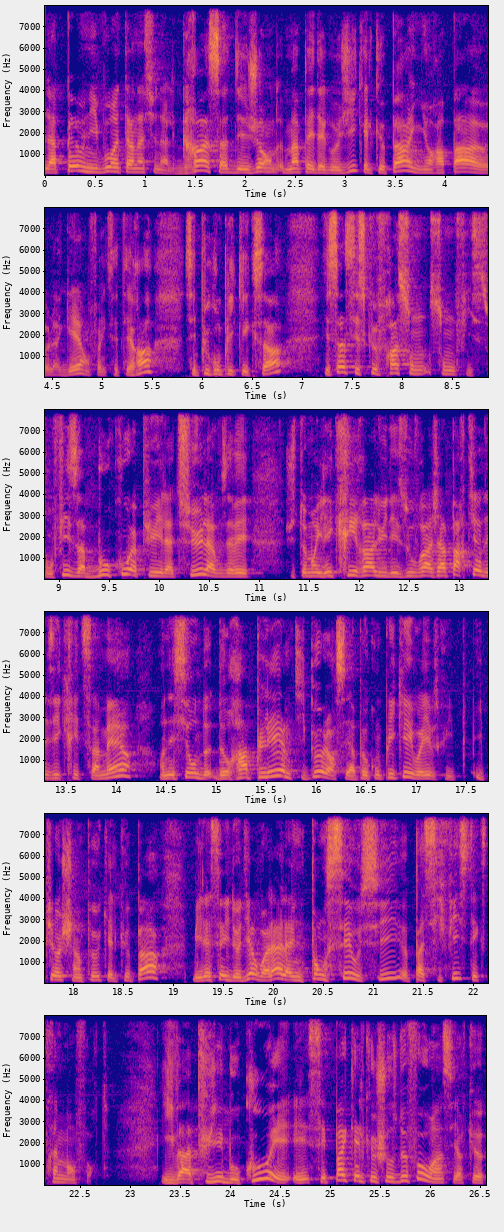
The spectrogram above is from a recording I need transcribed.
la paix au niveau international. Grâce à des genres de ma pédagogie, quelque part, il n'y aura pas euh, la guerre, enfin, etc. C'est plus compliqué que ça. Et ça, c'est ce que fera son, fils. Son fils va beaucoup appuyer là-dessus. Là, vous avez justement, il écrira lui des ouvrages à partir des écrits de sa mère, en essayant de, de rappeler un petit peu. Alors, c'est un peu compliqué, vous voyez, parce qu'il pioche un peu quelque part, mais il essaye de dire, voilà, elle a une pensée aussi pacifiste extrêmement forte il va appuyer beaucoup et, c'est pas quelque chose de faux. Hein. C'est-à-dire que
